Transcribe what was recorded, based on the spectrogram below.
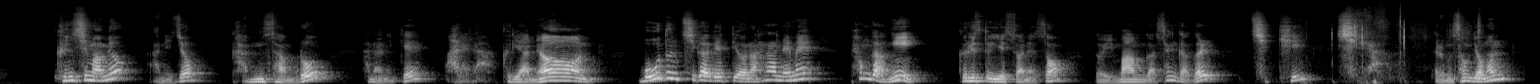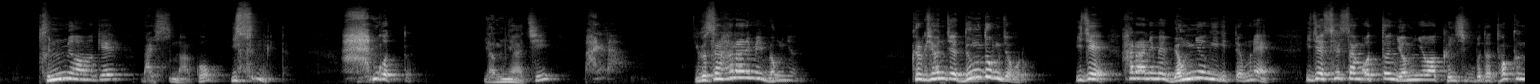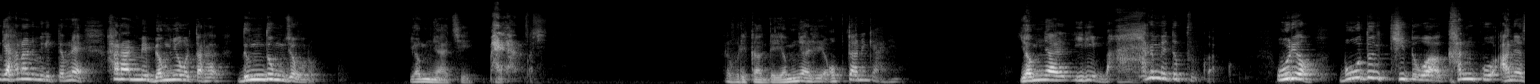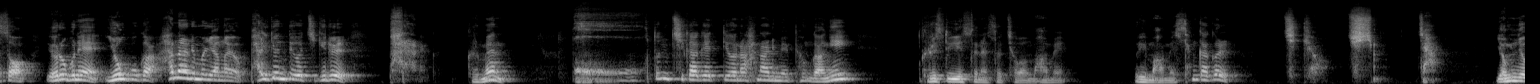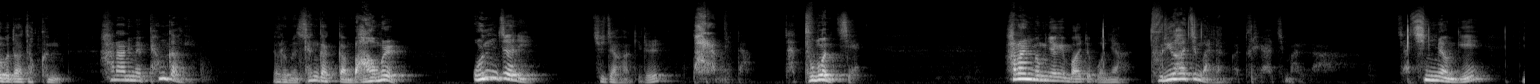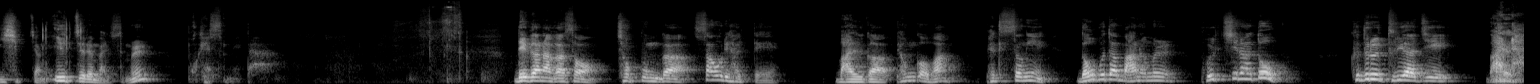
근심하며 아니죠. 감사함으로 하나님께 아뢰라. 그리하면 모든 지각에 뛰어난 하나님의 평강이 그리스도 예수 안에서 너희 마음과 생각을 지키시리라. 여러분 성경은 분명하게 말씀하고 있습니다. 아무것도 염려하지 말라. 이것은 하나님의 명령이에요. 그리고 현재 능동적으로 이제 하나님의 명령이기 때문에 이제 세상 어떤 염려와 근심보다 더 큰 게 하나님이기 때문에 하나님의 명령을 따라 능동적으로 염려하지 말라는 것이죠. 우리 가운데 염려할 일이 없다는 게 아니에요. 염려할 일이 많음에도 불구하고 오히려 모든 기도와 간구 안에서 여러분의 요구가 하나님을 향하여 발견되어지기를 바라는 거예요. 그러면 모든 지각에 뛰어난 하나님의 평강이 그리스도 예수 안에서 저와 마음에 우리 마음의 생각을 지켜 주십니다. 자, 염려보다 더 큰 하나님의 평강이 여러분 생각과 마음을 온전히 주장하기를 바랍니다. 자, 두 번째. 하나님 명령이? 뭐냐? 두려워하지 말라는 거야. 두려워하지 말라. 자, 신명기 20장 1절의 말씀을 보겠습니다. 내가 나가서 적군과 싸우리 할 때 말과 병거와 백성이 너보다 많음을 볼지라도 그들을 두려워하지 말라.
